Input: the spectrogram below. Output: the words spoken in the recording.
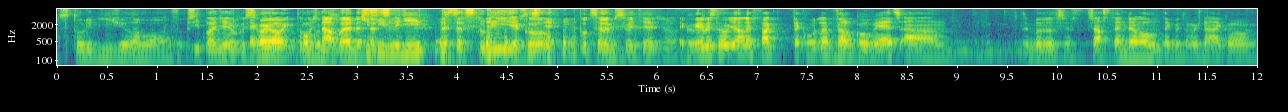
100 lidí, že jo, No, a v případě Ubisoftu Jako jo, to pokud možná bude 10, tisíc lidí. 10 studií jako po celém světě. Že? jo. Jako kdybyste udělali fakt takovouhle velkou věc a byl to třeba- třeba standalone, tak by to možná jako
